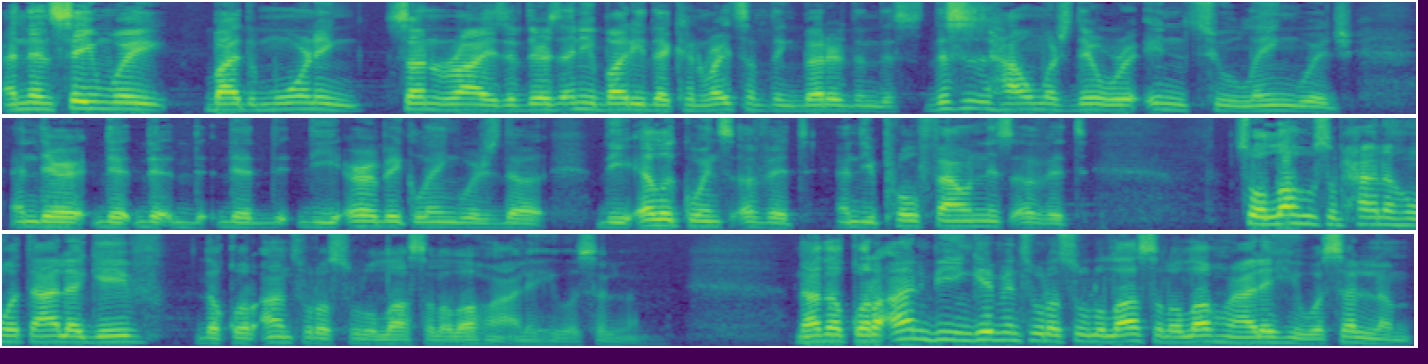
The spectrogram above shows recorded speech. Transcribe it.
And then same way, by the morning, sunrise, if there's anybody that can write something better than this. This is how much they were into language and their, the, the, the, the, Arabic language, the, the eloquence of it and the profoundness of it. So Allah subhanahu wa ta'ala gave the Quran to Rasulullah sallallahu alayhi wa. Now the Quran being given to Rasulullah sallallahu alayhi wasallam,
